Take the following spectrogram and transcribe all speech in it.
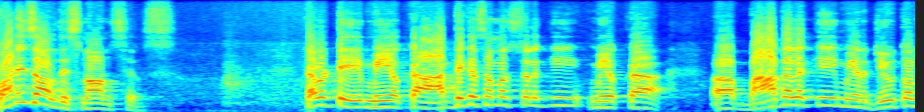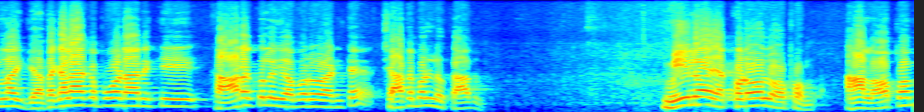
వాట్ ఈజ్ ఆల్ దిస్ నాన్ సెన్స్ కాబట్టి మీ యొక్క ఆర్థిక సమస్యలకి మీ యొక్క బాధలకి మీరు జీవితంలో ఎదగలేకపోవడానికి కారకులు ఎవరు అంటే చేతబళ్ళు కాదు. మీలో ఎక్కడో లోపం. ఆ లోపం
